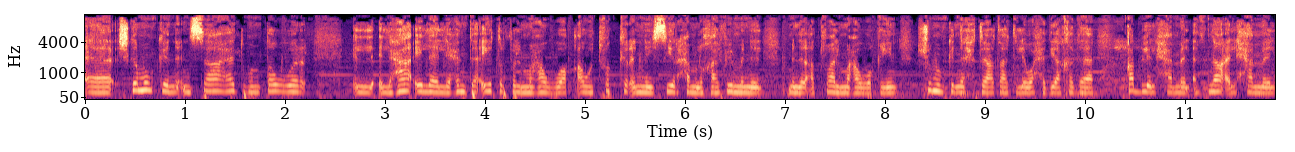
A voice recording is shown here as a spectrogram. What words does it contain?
آه، إيش ممكن نساعد ونطور العائلة اللي عندها أي طفل معوق أو تفكر إنه يصير حمل وخايفين من من الأطفال المعوقين شو ممكن الاحتياطات اللي واحد ياخذها قبل الحمل أثناء الحمل؟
